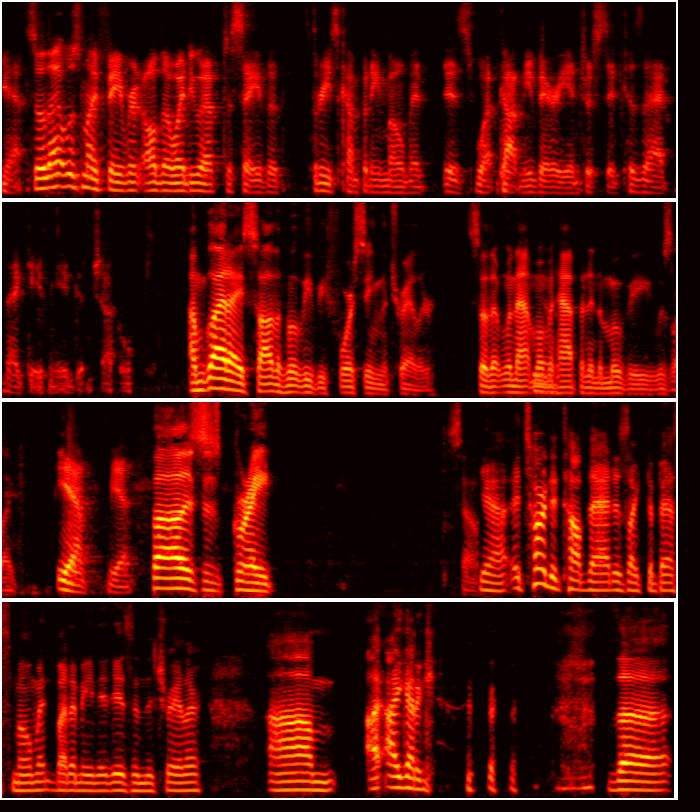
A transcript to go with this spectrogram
Yeah, so that was my favorite. Although I do have to say the Three's Company moment is what got me very interested because that that gave me a good chuckle. I'm glad I saw the movie before seeing the trailer, so that when that moment happened in the movie, it was like, Yeah, yeah, "Oh, this is great." So Yeah, it's hard to top that as like the best moment, but I mean, it is in the trailer. Um, I, I gotta the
